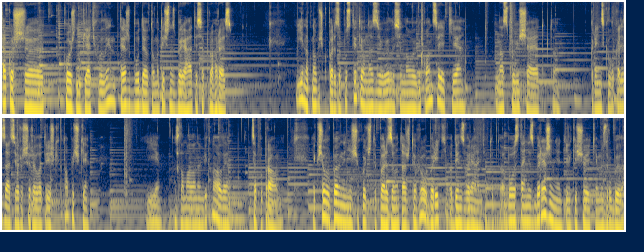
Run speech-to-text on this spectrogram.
Також е, кожні 5 хвилин теж буде автоматично зберігатися прогрес. І на кнопочку перезапустити у нас з'явилося нове віконце, яке нас сповіщає. Тобто українська локалізація розширила трішки кнопочки і зламала нам вікно, але це поправимо. Якщо ви впевнені, що хочете перезавантажити гру, оберіть один з варіантів. Тобто або останнє збереження, тільки що яке ми зробили,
